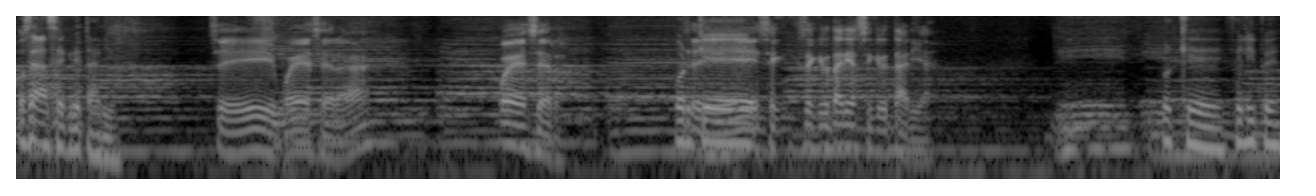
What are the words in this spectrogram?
O sea, secretario. Sí, puede ser, ¿ah? Puede ser. Porque. Sí, sec- secretaria, secretaria. Porque, Felipe.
